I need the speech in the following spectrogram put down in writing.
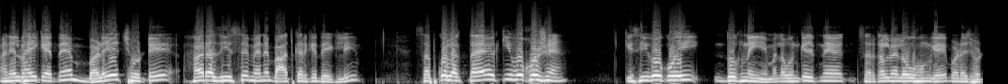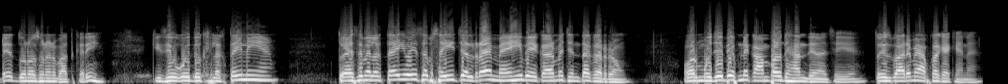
अनिल भाई कहते हैं बड़े छोटे हर अज़ीज़ से मैंने बात करके देख ली। सबको लगता है कि वो खुश हैं। किसी को कोई दुख नहीं है। मतलब उनके जितने सर्कल में लोग होंगे बड़े छोटे दोनों से उन्होंने बात करी। किसी को कोई दुख लगता ही नहीं है। तो ऐसे में लगता है कि भाई सब सही चल रहा है मैं ही बेकार में चिंता कर रहा हूँ। और मुझे भी अपने काम पर ध्यान देना चाहिए। तो इस बारे में आपका क्या कहना है?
